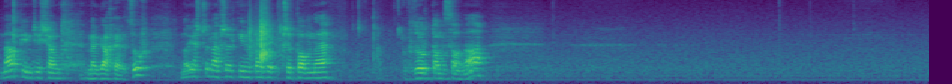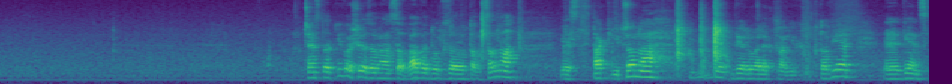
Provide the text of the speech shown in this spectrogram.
na 50 MHz. No jeszcze na wszelki wypadek przypomnę wzór Thomsona. Częstotliwość rezonansowa według wzoru Thomsona jest tak liczona, wie- wielu elektroników to wie, y, więc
